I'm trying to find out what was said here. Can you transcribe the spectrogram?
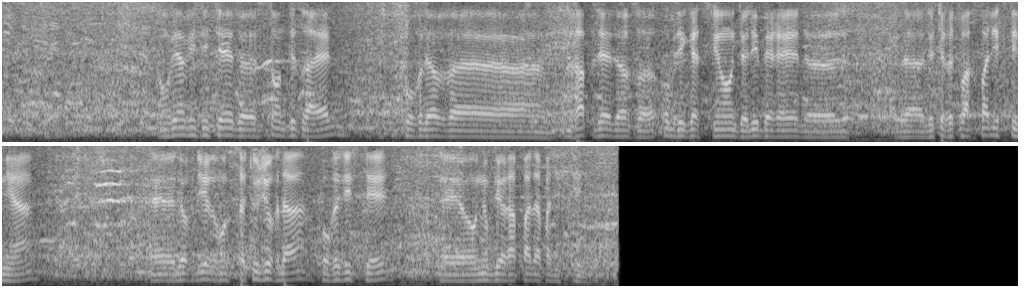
vient visiter le stand d'Israël pour leur euh, rappeler leur euh, obligation de libérer le, le, territoire palestinien et leur dire on sera toujours là pour résister et on n'oubliera pas la Palestine.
